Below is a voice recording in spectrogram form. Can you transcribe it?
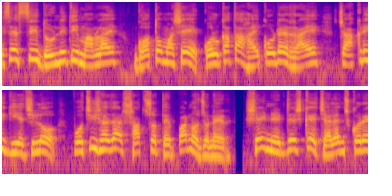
এসএসসি দুর্নীতি মামলায় গত মাসে কলকাতা হাইকোর্টের রায়ে চাকরি গিয়েছিল পঁচিশ হাজার সাতশো তেপ্পান্ন জনের। সেই নির্দেশকে চ্যালেঞ্জ করে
